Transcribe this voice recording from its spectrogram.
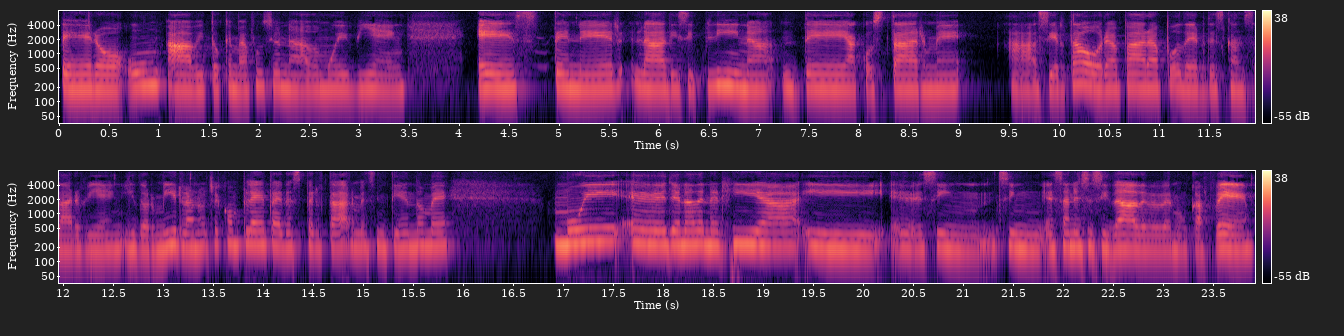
pero un hábito que me ha funcionado muy bien es tener la disciplina de acostarme a cierta hora para poder descansar bien y dormir la noche completa y despertarme sintiéndome muy eh, llena de energía y eh, sin, sin esa necesidad de beberme un café.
